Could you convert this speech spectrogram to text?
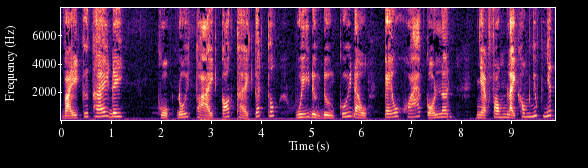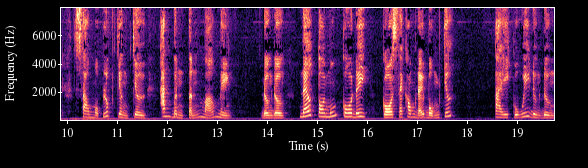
Vậy cứ thế đi. Cuộc đối thoại có thể kết thúc, quý đường đường cúi đầu, kéo khóa cổ lên. Nhạc phong lại không nhúc nhích, sau một lúc chần chừ, anh bình tĩnh mở miệng. Đường đường, nếu tôi muốn cô đi, cô sẽ không để bụng chứ. Tay của quý đường đường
